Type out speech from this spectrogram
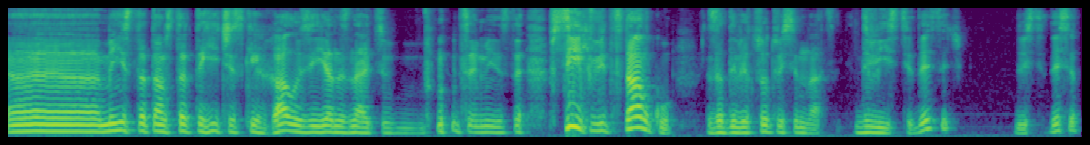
е, міністра там стратегічних галузей, я не знаю, це, міністр. Всіх відставку за 918. 210, 210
